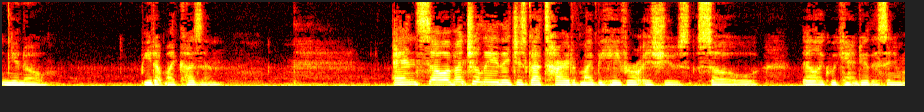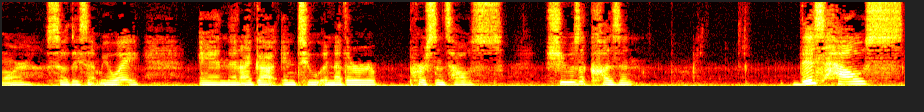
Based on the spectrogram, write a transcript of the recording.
you know beat up my cousin. And so eventually they just got tired of my behavioral issues. So they're like, we can't do this anymore. So they sent me away. And then I got into another person's house. She was a cousin. This house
